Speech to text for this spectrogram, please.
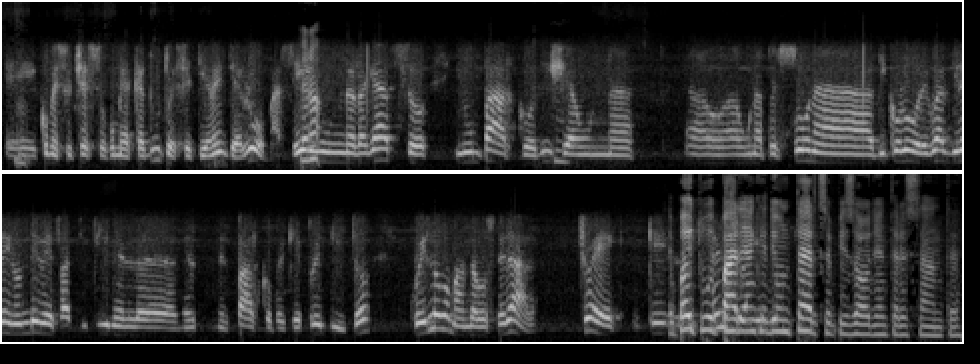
eh, come è successo, come è accaduto effettivamente a Roma. Se Però... un ragazzo in un parco dice a, un, a, una persona di colore guardi lei non deve fare pipì nel, nel, nel parco perché è proibito, quello lo manda all'ospedale. Cioè e poi tu parli anche di un terzo episodio interessante.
